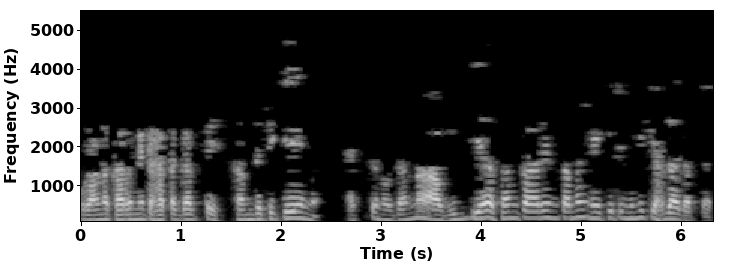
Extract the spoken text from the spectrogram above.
පුරාණ කර්මයට හටගත්ත ස්කන්ධ ටිකේම ඇත්ත නොදන්නා අවිද්‍යා සංකාරයෙන් තමයි මේකෙට නිමිති හදාගත්තේ.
